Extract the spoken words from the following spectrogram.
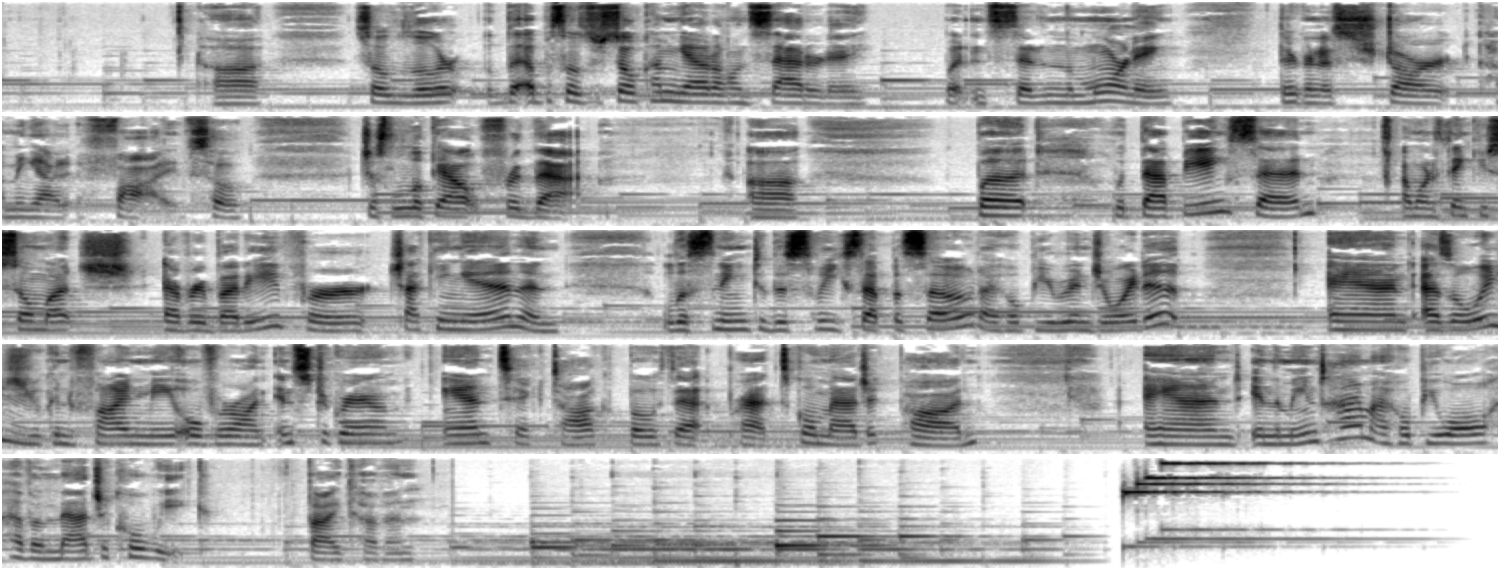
Uh, so the, the episodes are still coming out on Saturday, but instead in the morning, they're going to start coming out at 5. So just look out for that. Uh, but with that being said, I want to thank you so much, everybody, for checking in and listening to this week's episode. I hope you enjoyed it. And as always, you can find me over on Instagram and TikTok, both at Practical Magic Pod. And in the meantime, I hope you all have a magical week. Bye, Coven.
